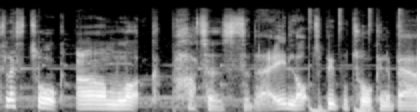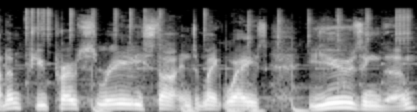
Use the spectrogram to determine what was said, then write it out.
So let's talk arm lock putters today. Lots of people talking about them. Few pros really starting to make waves using them.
